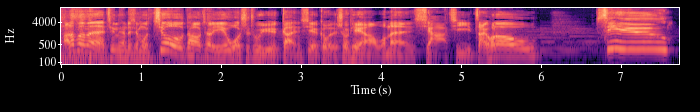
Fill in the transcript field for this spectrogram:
好了，朋友们，今天的节目就到这里，我是朱宇，感谢各位的收听啊，我们下期再会喽，See you。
